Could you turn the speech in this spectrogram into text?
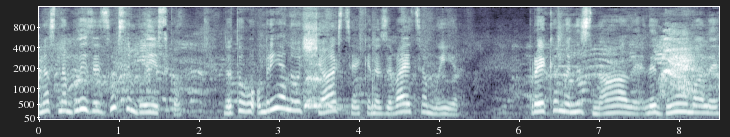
нас наблизять зовсім близько до того омріяного щастя, яке називається мир, про яке ми не знали, не думали.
